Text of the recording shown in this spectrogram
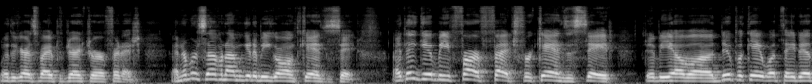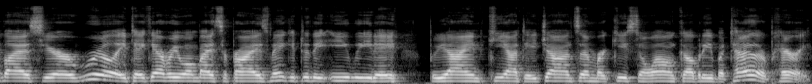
with regards to my projector or finish. At number seven, I'm going to be going with Kansas State. I think it'd be far fetched for Kansas State to be able to duplicate what they did last year, really take everyone by surprise, make it to the Elite Eight behind Keyontae Johnson, Markquis Nowell, and company. But Tylor Perry,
